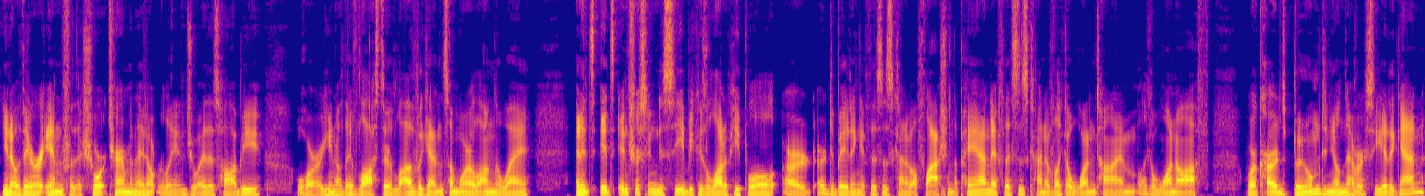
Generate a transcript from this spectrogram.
you know, they're in for the short term and they don't really enjoy this hobby, or, you know, they've lost their love again somewhere along the way. And it's it's interesting to see because a lot of people are are debating if this is kind of a flash in the pan, if this is kind of like a one time, like a one off where cards boomed and you'll never see it again.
